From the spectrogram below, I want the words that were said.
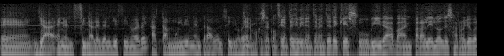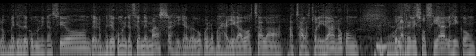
eh, ya en el finales del 19 hasta muy bien entrado el siglo XX. Tenemos que ser conscientes evidentemente de que su vida va en paralelo al desarrollo de los medios de comunicación, de los medios de comunicación de masas y ya luego, bueno, pues ha llegado hasta la, hasta la actualidad, ¿no? Con, con las redes sociales y con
